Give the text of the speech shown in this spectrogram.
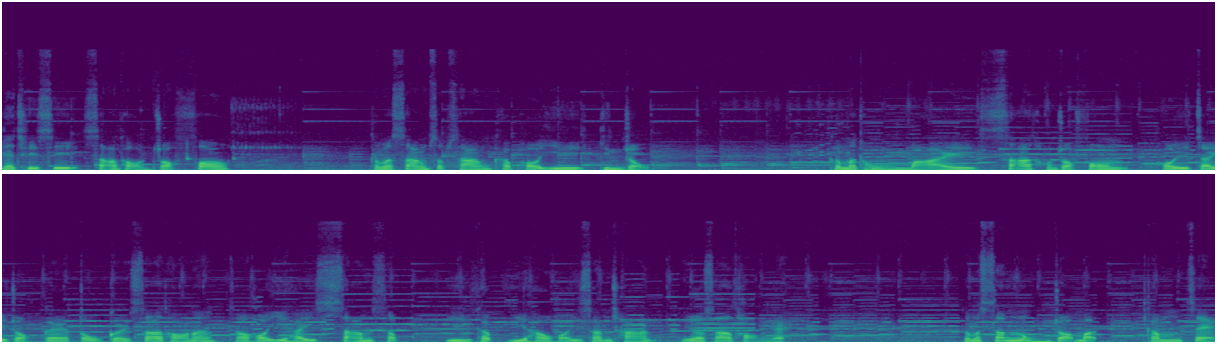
嘅設施砂糖作坊，咁啊三十三級可以建造，咁啊同埋砂糖作坊可以製作嘅道具砂糖啦，就可以喺三十二級以後可以生產呢個砂糖嘅。咁啊新農作物。甘蔗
